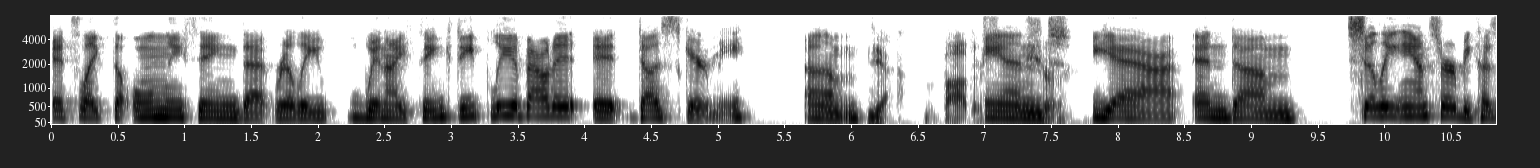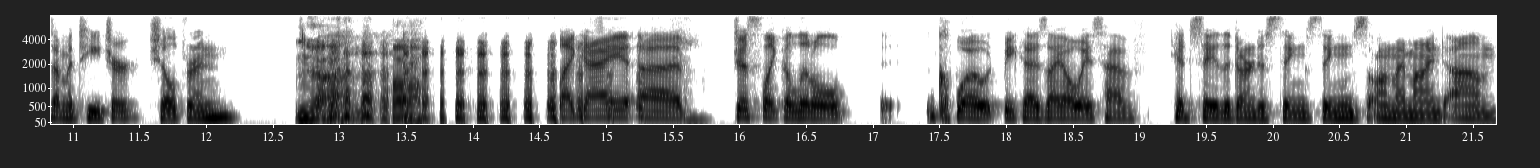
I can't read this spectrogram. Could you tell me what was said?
it's like the only thing that really when I think deeply about it, it does scare me. Um Yeah, bothers. Me and sure. yeah, and um silly answer because I'm a teacher, children. Uh-huh. Like I uh just like a little quote because I always have kids say the darndest things things on my mind. Um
